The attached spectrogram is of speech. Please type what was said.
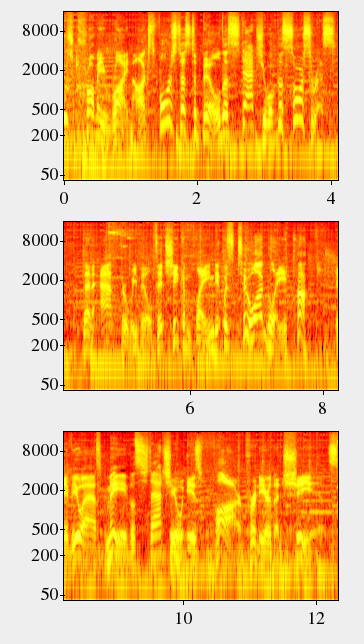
Those crummy Rhynocs forced us to build a statue of the sorceress. Then after we built it, she complained it was too ugly. Huh. If you ask me, the statue is far prettier than she is.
